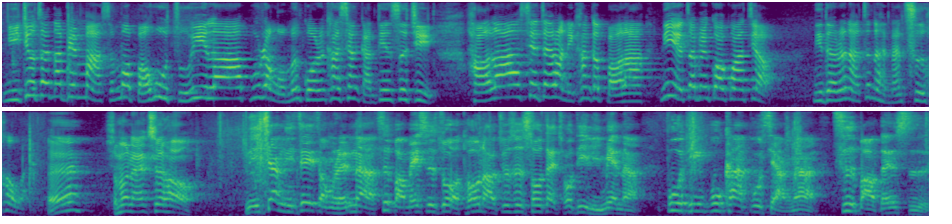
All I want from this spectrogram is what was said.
你就在那边骂什么保护主义啦，不让我们国人看香港电视剧。好啦，现在让你看个宝啦，你也在边呱呱叫，你的人啊，真的很难伺候啊。嗯，什么难伺候？你像你这种人呢，吃饱没事做，头脑就是收在抽屉里面呢，不听不看不想呢，吃饱等死。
